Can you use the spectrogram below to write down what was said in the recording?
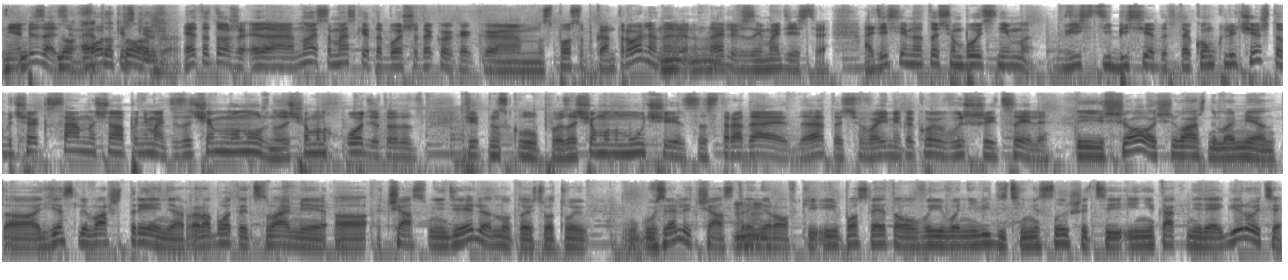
не обязательно. Но это тоже. Это тоже. Это, ну, смс это больше такой, как э, способ контроля, наверное, mm-hmm. да, или взаимодействия. А здесь именно то есть он будет с ним вести беседы в таком ключе, чтобы человек сам начинал понимать, зачем ему нужно, зачем он ходит в этот фитнес-клуб, зачем он мучается, страдает, да, то есть во имя какой высшей цели. И еще очень важный момент. А, если ваш тренер работает с вами а, час в неделю, ну, то есть вот вы взяли час mm-hmm. тренировки, и после этого вы его не видите, не слышите и никак не реагируете,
